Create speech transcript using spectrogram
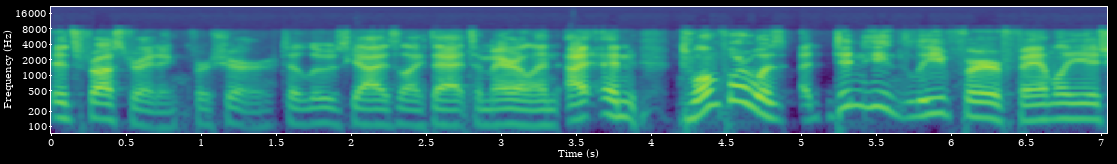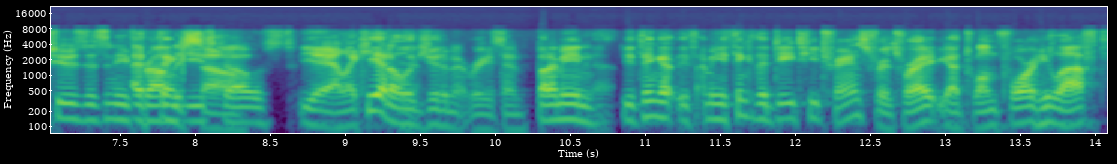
It's frustrating for sure to lose guys like that to Maryland. I and Dwumfour was uh, didn't he leave for family issues? Isn't he from the East so. Coast? Yeah, like he had a legitimate reason. But I mean, Yeah. you think of, I mean, you think of the DT transfers, right? You got Dwumfour, he left.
